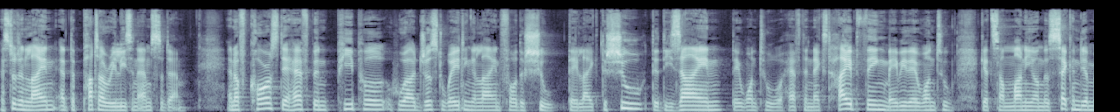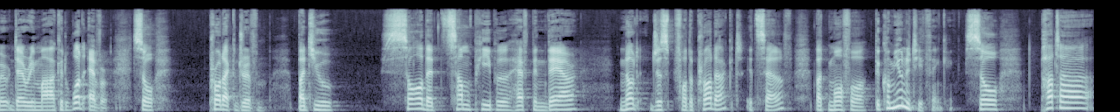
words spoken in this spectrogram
i stood in line at the Patta release in amsterdam. And of course there have been people who are just waiting in line for the shoe. They like the shoe the design. They want to have the next hype thing. Maybe they want to get some money on the secondary market whatever. So product driven but you saw that some people have been there not just for the product itself, but more for the community thinking. So Patta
